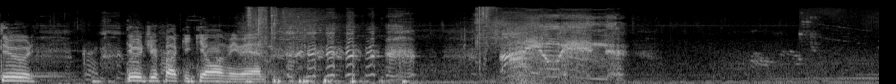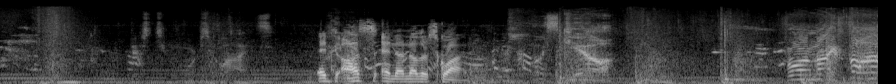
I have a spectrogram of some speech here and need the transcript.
Dude. Dude, you're fucking killing me, man. I win! There's two more squads. It's us and another squad. Let's kill. For my father!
